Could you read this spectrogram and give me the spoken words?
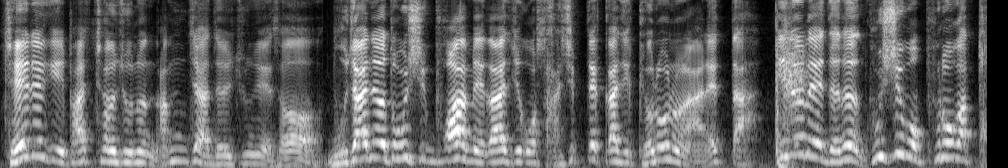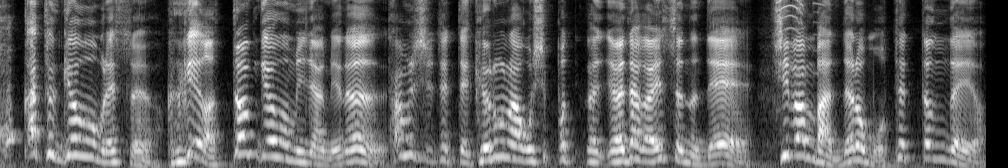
재력이 받쳐주는 남자들 중에서 무자녀 도시 포함해가지고 40대까지 결혼을 안 했다. 이런 애들은 95%가 똑같은 경험을 했어요. 그게 어떤 경험이냐면은 30대 때 결혼하고 싶었던 여자가 있었는데 집안 반대로 못 했던 거예요.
